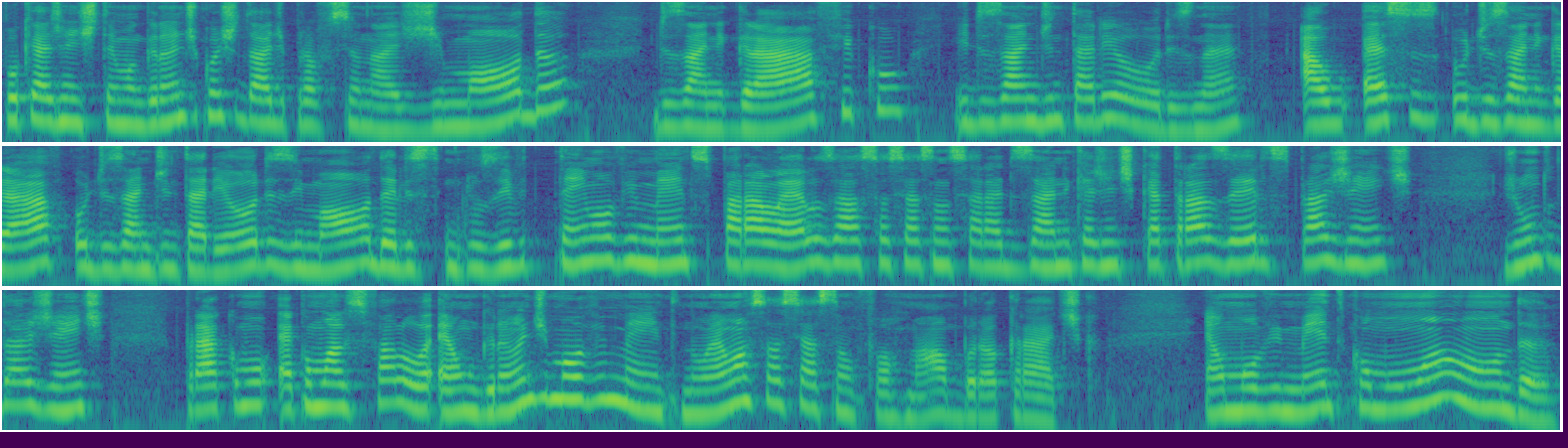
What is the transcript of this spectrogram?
Porque a gente tem uma grande quantidade de profissionais de moda, design gráfico e design de interiores, né? esses, o design gráfico, o design de interiores e moda, eles inclusive têm movimentos paralelos à Associação Ceará Design que a gente quer trazer eles para a gente, junto da gente, para como é como Alice falou, é um grande movimento, não é uma associação formal, burocrática. É um movimento como uma onda.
